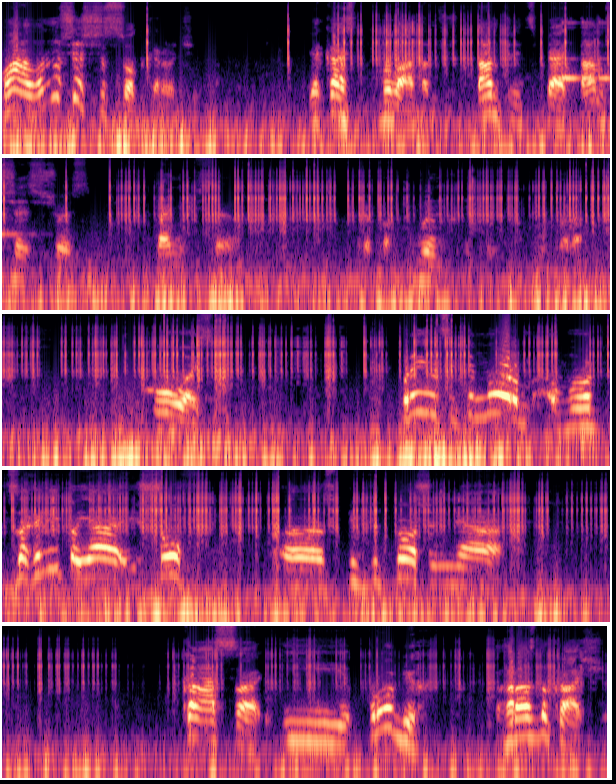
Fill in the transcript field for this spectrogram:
мало, ну 6600, коротше. Якась була там, там 35, там ще щось. Та ні, все. Треба вимкнути. Ось. В принципі, норм. Взагалі-то я йшов е, співвідношення каса і пробіг гораздо краще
